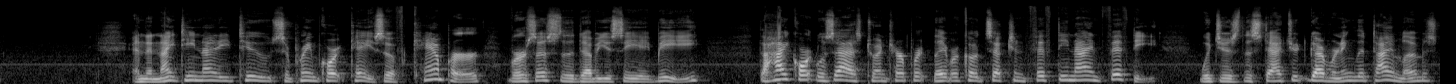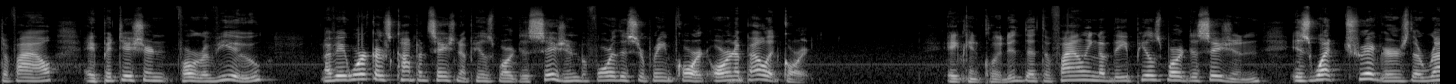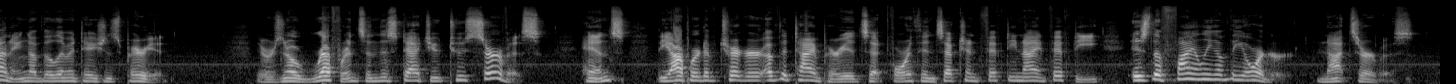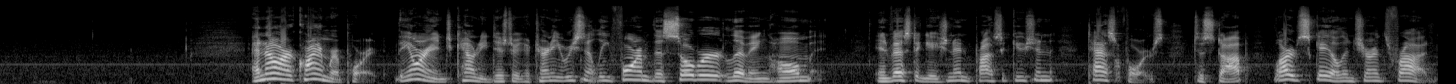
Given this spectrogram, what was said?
In the 1992 Supreme Court case of Camper versus the WCAB, the High Court was asked to interpret Labor Code Section 5950, which is the statute governing the time limits to file a petition for review of a workers' compensation appeals board decision before the Supreme Court or an appellate court. It concluded that the filing of the appeals board decision is what triggers the running of the limitations period. There is no reference in this statute to service. Hence, the operative trigger of the time period set forth in Section 5950 is the filing of the order, not service. And now our crime report. The Orange County District Attorney recently formed the Sober Living Home Investigation and Prosecution Task Force to stop large scale insurance fraud.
